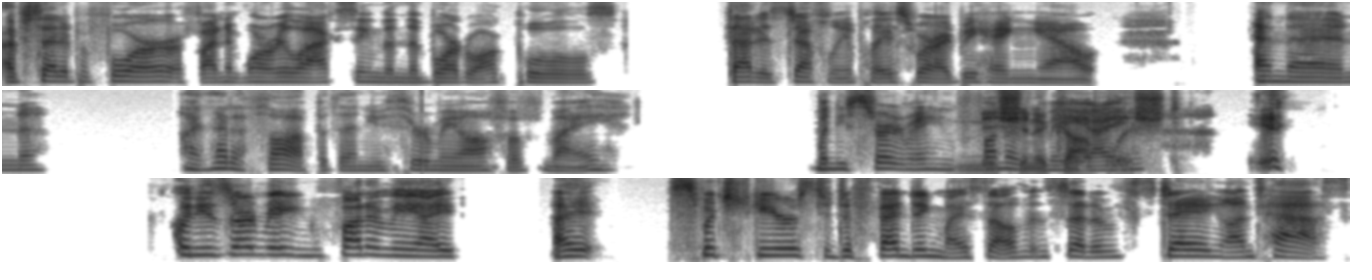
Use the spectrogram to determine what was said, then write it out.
I've said it before. I find it more relaxing than the boardwalk pools. That is definitely a place where I'd be hanging out. And then I had a thought, but then you threw me off of my. When you started making fun Mission of me, I, accomplished. when you started making fun of me, I I switched gears to defending myself instead of staying on task.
